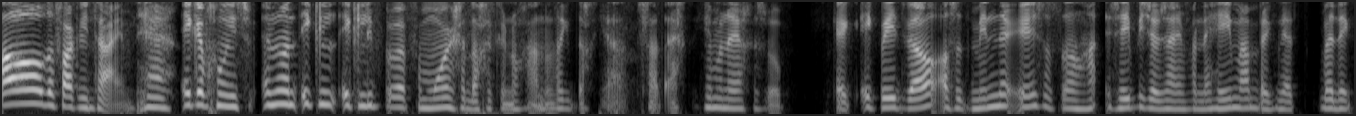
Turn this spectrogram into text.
all the fucking time. Ja. Ik heb gewoon iets. En want ik, ik liep eh, vanmorgen, dacht ik er nog aan, dat ik dacht, ja, het staat echt helemaal nergens op. Kijk, ik weet wel, als het minder is, als het ha- zeepje zou zijn van de HEMA, ben ik net, ben ik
